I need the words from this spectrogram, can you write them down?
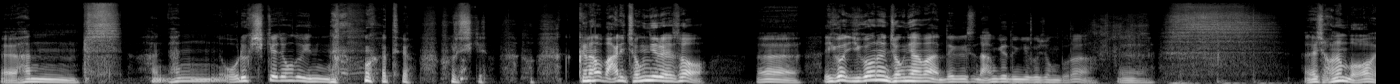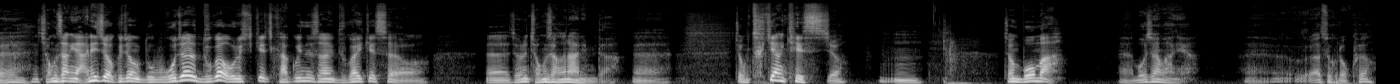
네, 한, 한, 한 5, 60개 정도 있는 것 같아요. 5, 60개. 그나마 많이 정리를 해서 예. 이건, 이거는 정리하면 안 돼. 그래서 남겨둔 게 그 정도라. 예. 근데 저는 뭐, 예. 정상이 아니죠. 그 정도. 모자를 누가 5, 60개 갖고 있는 사람이 누가 있겠어요. 예. 저는 정상은 아닙니다. 예. 좀 특이한 케이스죠. 음. 전 모마. 예. 모자마니아. 예. 그래서 그렇고요.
